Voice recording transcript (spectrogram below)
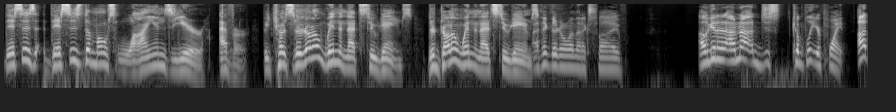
this is this is the most Lions year ever because they're gonna win the next two games. They're gonna win the next two games. I think they're going to win the next five. I'll get it. I'm not just complete your point. Uh,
